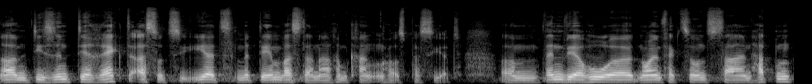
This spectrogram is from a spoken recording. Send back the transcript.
ähm, die sind direkt assoziiert mit dem, was danach im Krankenhaus passiert. Ähm, wenn wir hohe Neuinfektionszahlen hatten,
